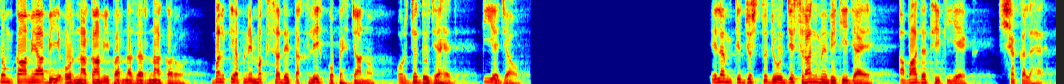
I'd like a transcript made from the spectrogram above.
तुम कामयाबी और नाकामी पर नज़र ना करो, बल्कि अपने मकसद तखलीक को पहचानो और जदोजहद किए जाओ। इलम की जस्तजू जिस रंग में भी की जाए, अबादत ही की एक शक्ल है।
